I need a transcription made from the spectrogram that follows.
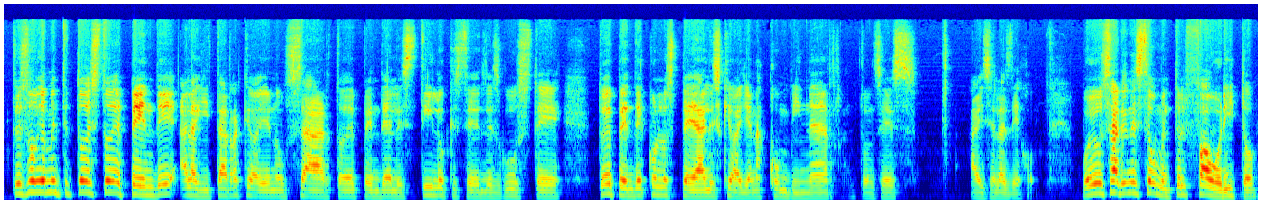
Entonces obviamente todo esto depende a la guitarra que vayan a usar, todo depende al estilo que a ustedes les guste, todo depende con los pedales que vayan a combinar. Entonces ahí se las dejo. Voy a usar en este momento el favorito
